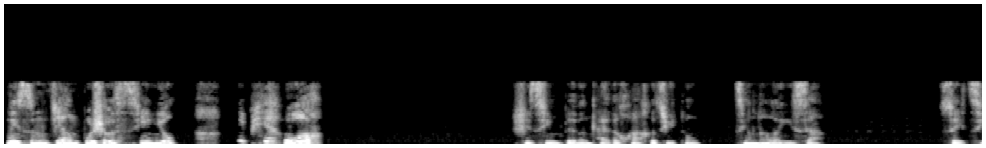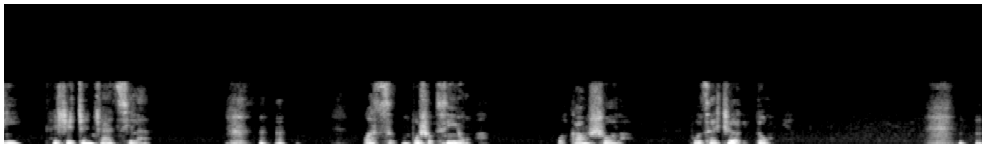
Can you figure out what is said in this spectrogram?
你怎么这样不守信用？你骗我！诗情被文凯的话和举动惊愣了一下，随即开始挣扎起来。我怎么不守信用了？我刚说了，不在这里逗你。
